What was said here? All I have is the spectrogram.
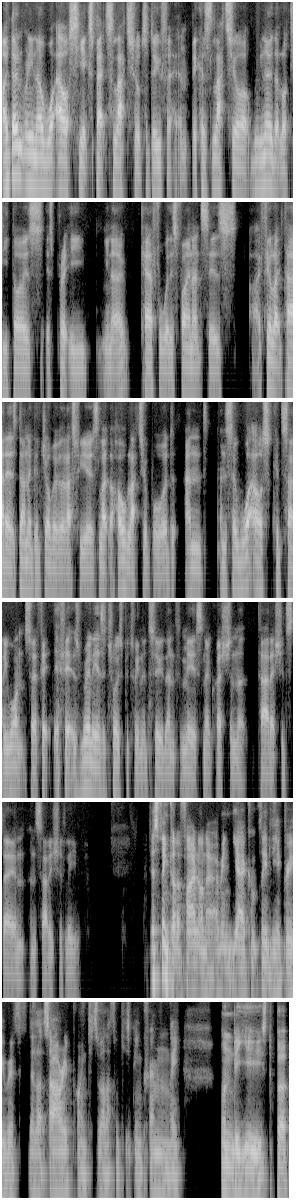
I don't really know what else he expects Lazio to do for him because Lazio, we know that Lotito is is pretty, you know, careful with his finances. I feel like Tare has done a good job over the last few years, like the whole Lazio board. And and so what else could Sarri want? So if it if it is really is a choice between the two, then for me it's no question that Tare should stay and, and Sarri should leave. Just think on a final note, I mean, yeah, I completely agree with the Lazzari point as well. I think he's been criminally underused. But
